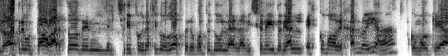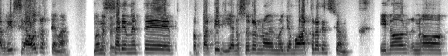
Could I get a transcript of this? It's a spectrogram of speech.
nos han preguntado harto del, del Chile Infográfico 2, pero ponte tú, la, la visión editorial es como dejarlo ahí, ¿ah? Como que abrirse a otros temas. No necesariamente partir. Y a nosotros nos, nos llamó harto la atención. Y no, no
